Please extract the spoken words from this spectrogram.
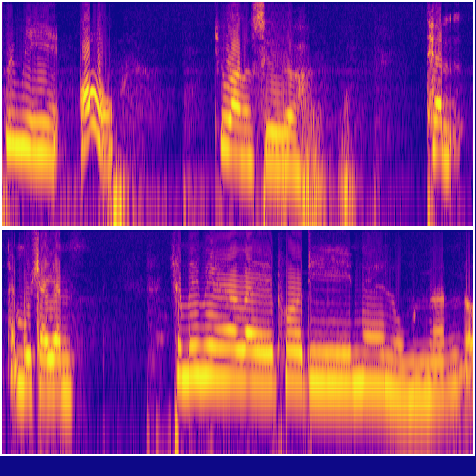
ไม่มีอ้ที่วางหนังสือเหรอแท่นแท่นบูชายัน ฉันไม่มีอะไรพอดีในหลุมนั้น โอ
